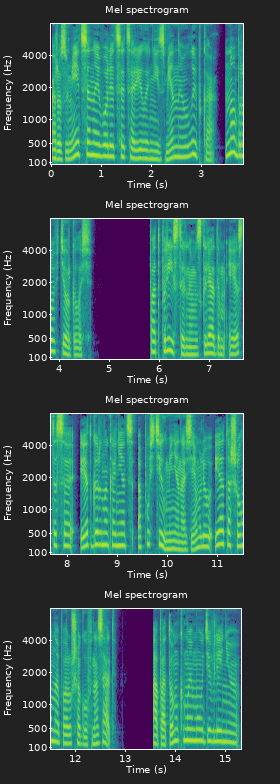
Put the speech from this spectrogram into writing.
Разумеется, на его лице царила неизменная улыбка, но бровь дергалась. Под пристальным взглядом Эстеса Эдгар, наконец, опустил меня на землю и отошел на пару шагов назад. А потом, к моему удивлению,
